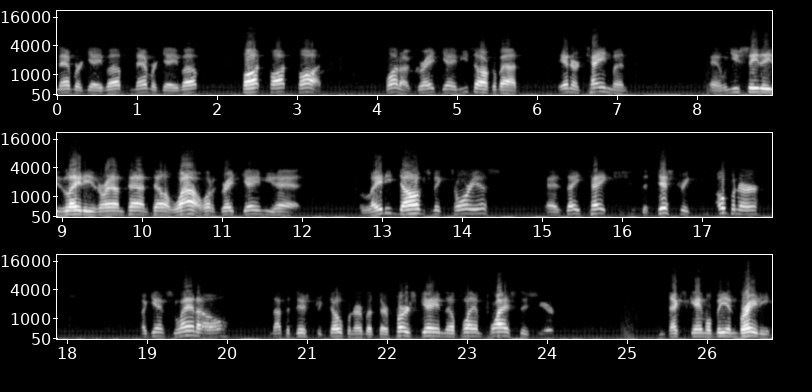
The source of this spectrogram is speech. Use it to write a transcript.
never gave up, never gave up. Fought, fought, fought. What a great game! You talk about entertainment, and when you see these ladies around town, tell them, "Wow, what a great game you had." Lady Dogs victorious as they take the district opener against Llano. Not the district opener, but their first game. They'll play them twice this year. Next game will be in Brady.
